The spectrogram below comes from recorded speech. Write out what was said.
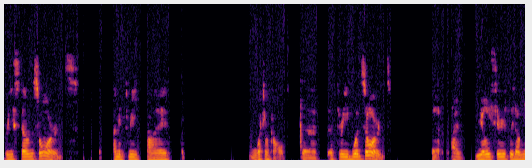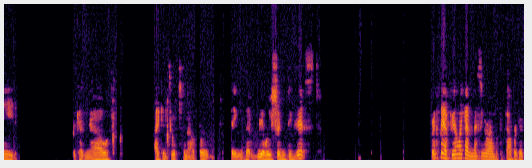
three stone swords. I mean, three, five, whatchamacallit, the, the three wood swords that I really seriously don't need. Because now I can switch them out for things that really shouldn't exist. Frankly, I feel like I'm messing around with the fabric of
